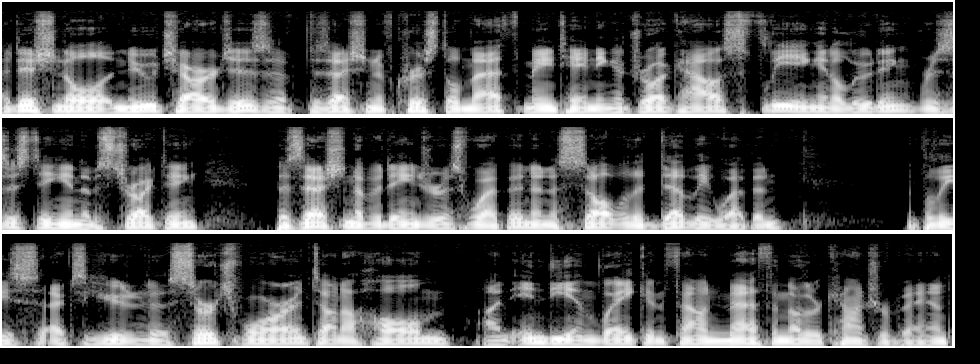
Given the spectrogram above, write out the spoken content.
additional new charges of possession of crystal meth, maintaining a drug house, fleeing and eluding, resisting and obstructing, possession of a dangerous weapon, and assault with a deadly weapon. The police executed a search warrant on a home on Indian Lake and found meth and other contraband.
